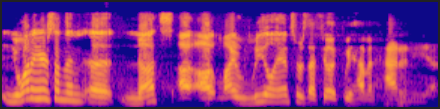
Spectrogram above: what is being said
You want to hear something uh, nuts? I, my real answer is I feel like we haven't had any yet.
